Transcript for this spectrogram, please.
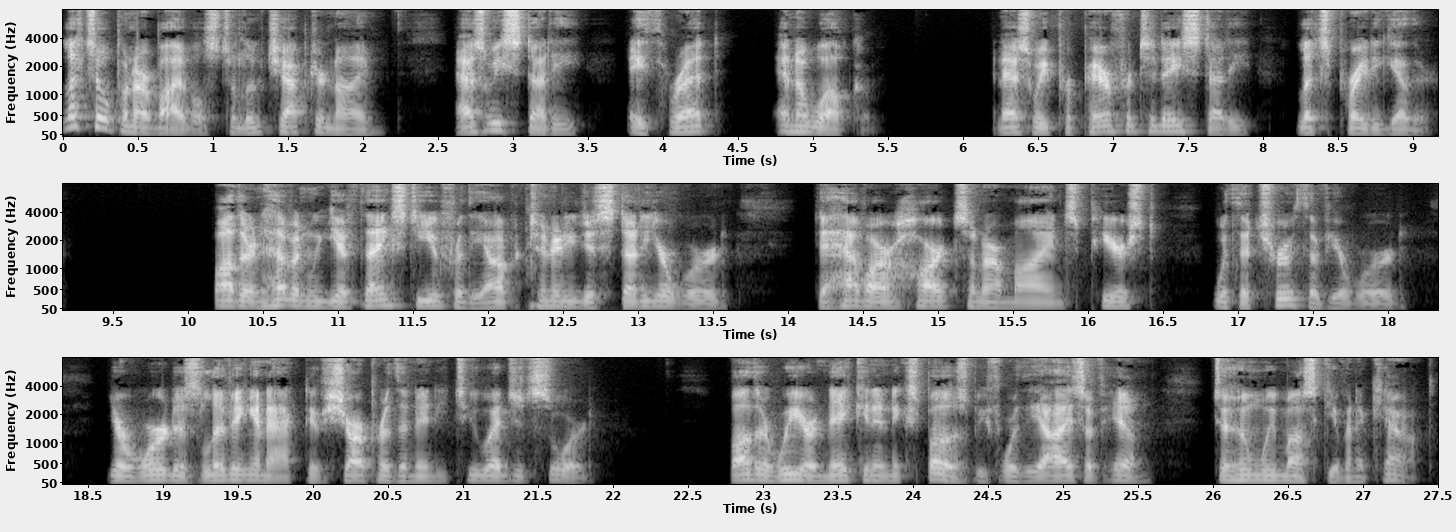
Let's open our Bibles to Luke chapter 9 as we study a threat and a welcome. And as we prepare for today's study, let's pray together. Father in heaven, we give thanks to you for the opportunity to study your word, to have our hearts and our minds pierced with the truth of your word. Your word is living and active, sharper than any two edged sword. Father, we are naked and exposed before the eyes of him to whom we must give an account.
